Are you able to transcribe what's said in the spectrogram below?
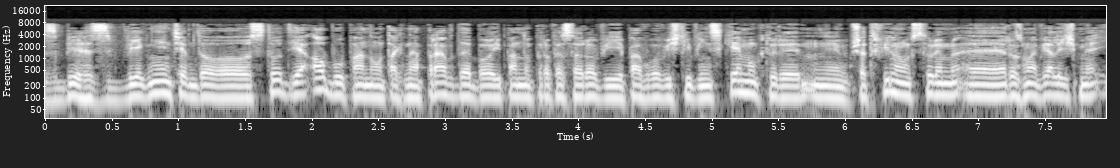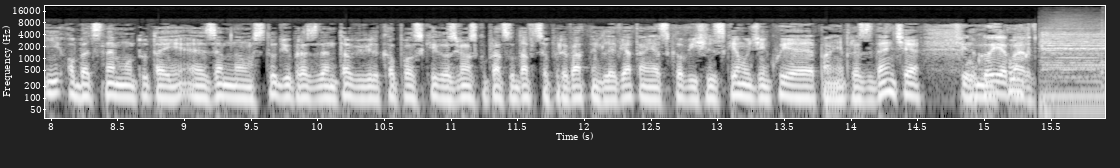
z, bie- z biegnięciem do studia obu panom tak naprawdę, bo i panu profesorowi Pawłowi Śliwińskiemu, który mm, przed chwilą, z którym e, rozmawialiśmy i obecnemu tutaj e, ze mną w studiu prezydentowi Wielkopolskiego Związku Pracodawców Prywatnych Lewiatan Jackowi Silskiemu. Dziękuję panie prezydencie. Dziękuję Punkt bardzo.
